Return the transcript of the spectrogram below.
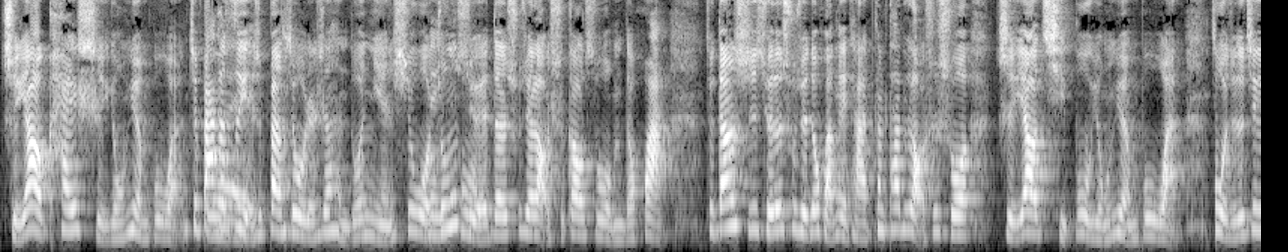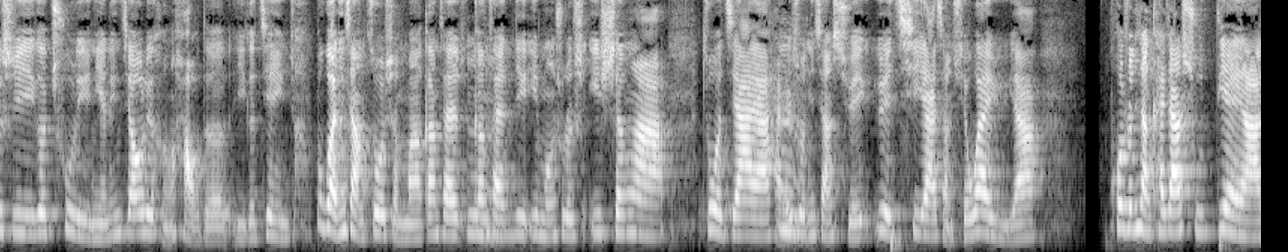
只要开始，永远不晚。这八个字也是伴随我人生很多年，是我中学的数学老师告诉我们的话。就当时学的数学都还给他，但他老是说只要起步，永远不晚。我觉得这个是一个处理年龄焦虑很好的一个建议。就不管你想做什么，刚才刚才那一萌说的是医生啊、作家呀，还是说你想学乐器呀、想学外语呀，或者说你想开家书店呀。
